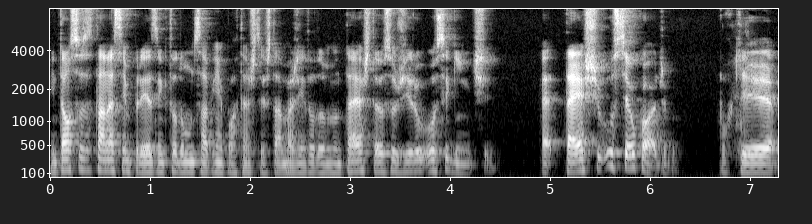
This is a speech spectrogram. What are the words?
Então, se você está nessa empresa em que todo mundo sabe que é importante testar, mas nem todo mundo testa, eu sugiro o seguinte: é, teste o seu código, porque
